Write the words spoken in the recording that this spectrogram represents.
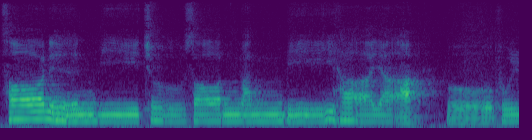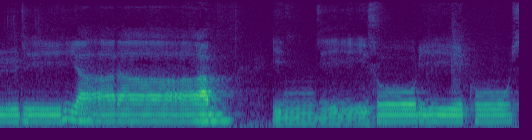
선은 위추선 만 비하야 무불지야람. 인지소리 고시기종하얌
